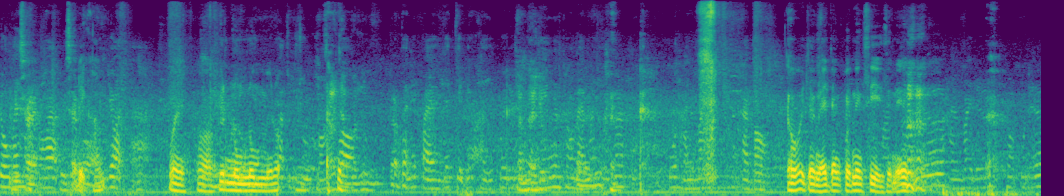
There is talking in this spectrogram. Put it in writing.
จงไว้ให้เพราะว่าสวัสดีครับ ยอดอ่าเว้ยพอขึ้นนุ่มๆอยู่ยเนาะอดสูงๆของพ่อตั้งแต่นี้ไปยาเจ็บยาไข่กล้วยอยู่ดีเงินทองไหลมากมาก กูหายมาขายบอกโอ้ยจังไหนจังเป็นจังสี่สิเองเด้อหายไปเด้อพ่อกูเด้อ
